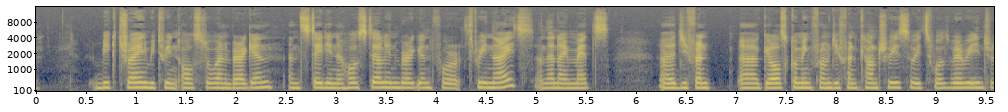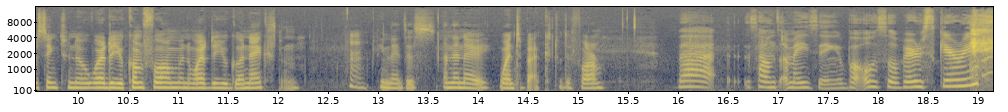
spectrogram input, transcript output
big train between Oslo and Bergen and stayed in a hostel in Bergen for three nights. And then I met uh, different uh, girls coming from different countries. So it was very interesting to know where do you come from and where do you go next and Hmm. things like this. And then I went back to the farm. That sounds amazing, but also very scary.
